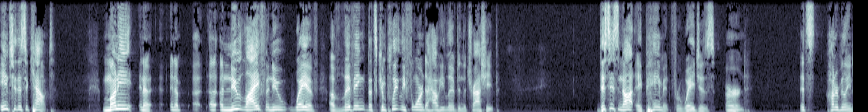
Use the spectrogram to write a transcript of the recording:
into this account. Money in a, in a a, a, new life, a new way of, of living that's completely foreign to how he lived in the trash heap. This is not a payment for wages earned. It's $100 million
